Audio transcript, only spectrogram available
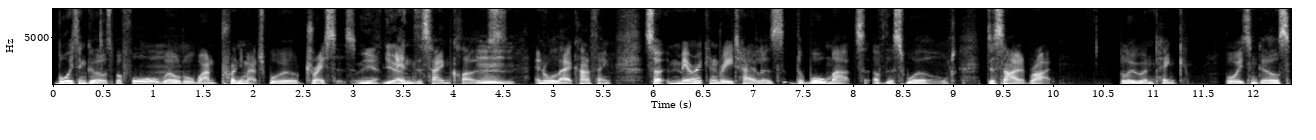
boys and girls before World War One pretty much wore dresses Yeah. Yeah. and the same clothes and all that kind of thing. So American retailers, the Walmarts of this world, decided, right, blue and pink, boys and girls,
